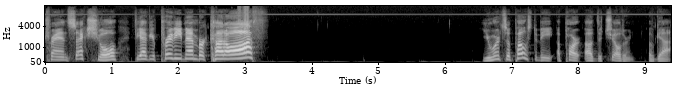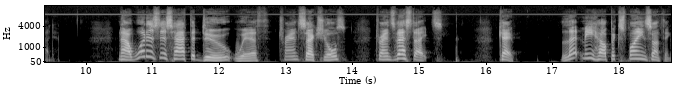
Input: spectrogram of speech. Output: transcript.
transsexual, if you have your privy member cut off, you weren't supposed to be a part of the children of God. Now, what does this have to do with transsexuals, transvestites? Okay, let me help explain something.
